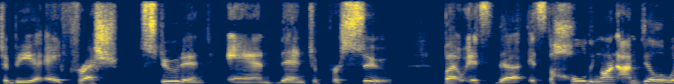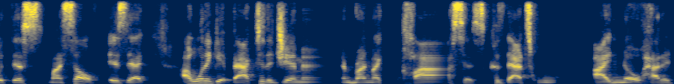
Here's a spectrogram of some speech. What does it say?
to be a fresh student and then to pursue but it's the it's the holding on i'm dealing with this myself is that i want to get back to the gym and run my classes because that's what I know how to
